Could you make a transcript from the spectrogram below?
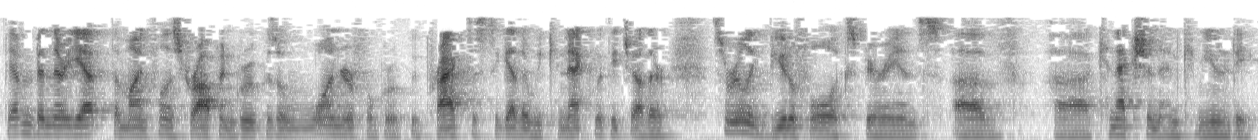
If you haven't been there yet, the Mindfulness Drop-In group is a wonderful group. We practice together, we connect with each other. It's a really beautiful experience of uh, connection and community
